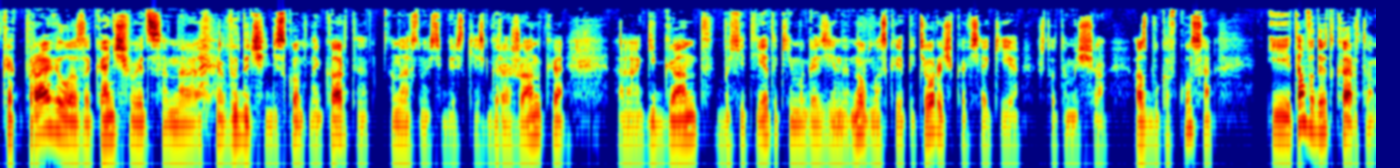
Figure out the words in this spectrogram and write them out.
как правило, заканчивается на выдаче дисконтной карты. У нас в Новосибирске есть «Горожанка», а, «Гигант», «Бахетле» такие магазины. Ну, в Москве «Пятерочка» всякие, что там еще, «Азбука вкуса». И там выдают карту.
